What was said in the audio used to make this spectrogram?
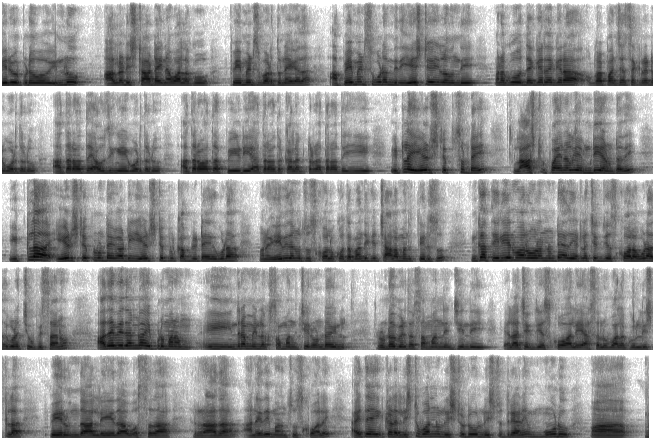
మీరు ఇప్పుడు ఇండ్లు ఆల్రెడీ స్టార్ట్ అయిన వాళ్ళకు పేమెంట్స్ పడుతున్నాయి కదా. ఆ పేమెంట్స్ కూడా మీది ఏ స్టేజ్లో ఉంది? మనకు దగ్గర దగ్గర ఒక పంచాయత్ సెక్రటరీ కొడతాడు ఆ తర్వాత హౌసింగ్ ఏ కొడతాడు ఆ తర్వాత పీడీ ఆ తర్వాత కలెక్టర్ ఆ తర్వాత ఈ ఇట్లా ఏడు స్టెప్స్ ఉంటాయి. లాస్ట్ ఫైనల్గా ఎండి అని ఉంటుంది. ఇట్లా ఏడు స్టెప్లు ఉంటాయి కాబట్టి ఏడు స్టెప్లు కంప్లీట్ అయ్యేది కూడా మనం ఏ విధంగా చూసుకోవాలో కొంతమందికి చాలామందికి తెలుసు. ఇంకా తెలియని వారు ఎవరైనా ఉంటే అది ఎట్లా చెక్ చేసుకోవాలో కూడా అది కూడా చూపిస్తాను. అదేవిధంగా ఇప్పుడు మనం ఈ ఇందిరమ్మ ఇళ్ళకు సంబంధించి రెండో ఇల్ రెండో విడతకు సంబంధించింది ఎలా చెక్ చేసుకోవాలి? అసలు వాళ్ళకు లిస్టుల పేరుందా లేదా? వస్తుందా? రాదా అనేది మనం చూసుకోవాలి. అయితే ఇక్కడ list one list two list three అని మూడు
